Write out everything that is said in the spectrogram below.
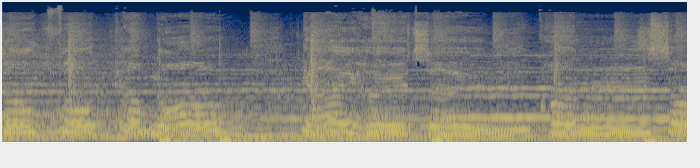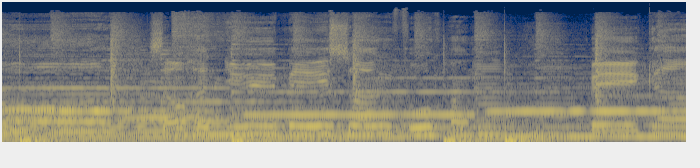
祝福給我，解去罪困鎖，仇恨與悲傷苦困被交。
